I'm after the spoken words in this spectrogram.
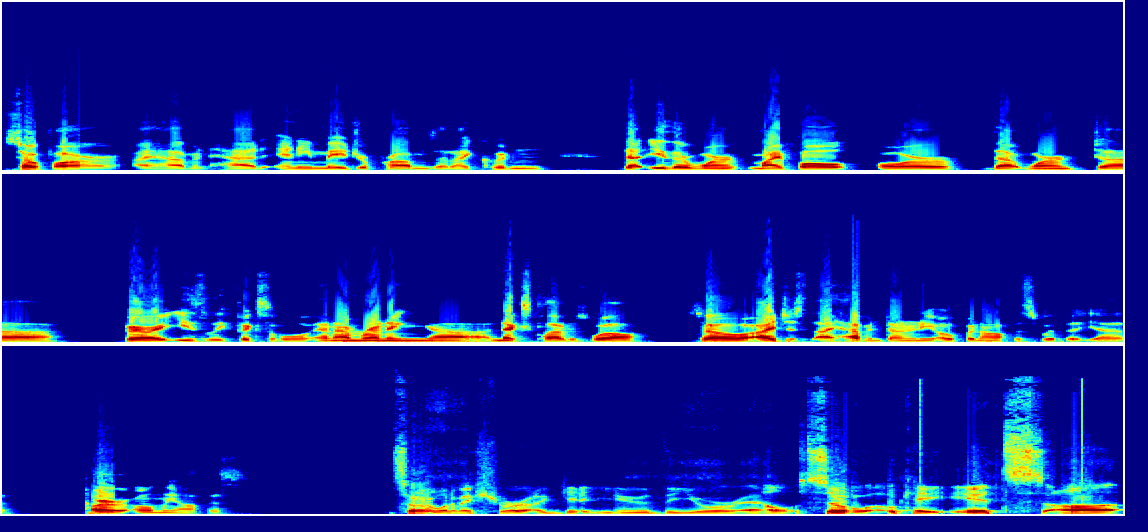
so far I haven't had any major problems that I couldn't that either weren't my fault or that weren't uh, very easily fixable. And I'm running uh, Nextcloud as well, so I just I haven't done any Open Office with it yet, or OnlyOffice. So I want to make sure I get you the URL. So okay, it's uh,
